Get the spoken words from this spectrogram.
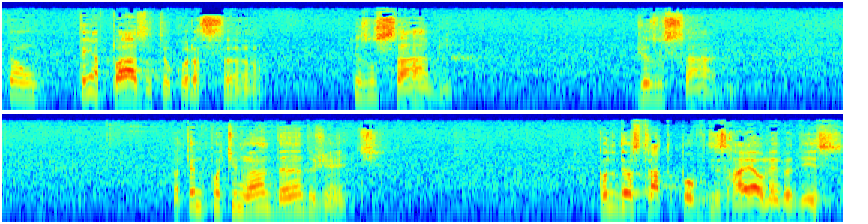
Então, tenha paz no teu coração. Jesus sabe. Jesus sabe. Nós temos que continuar andando, gente. Quando Deus trata o povo de Israel, lembra disso?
